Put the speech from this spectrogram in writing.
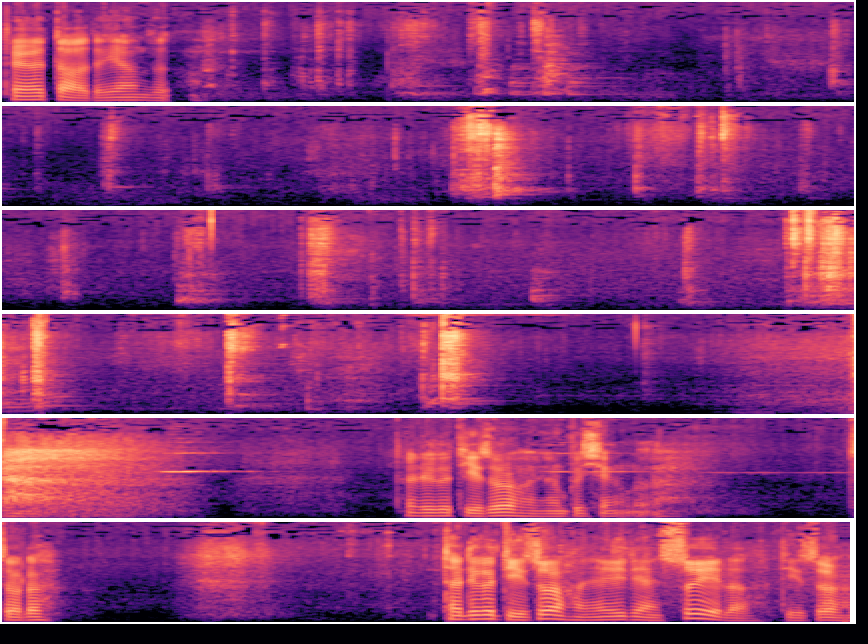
它要倒的样子。它这个底座好像不行了，走了。它这个底座好像有点碎了，底座。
